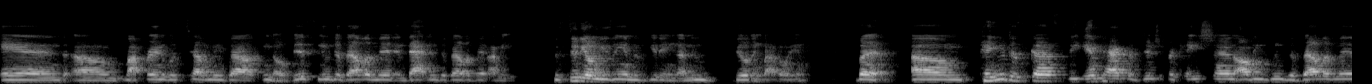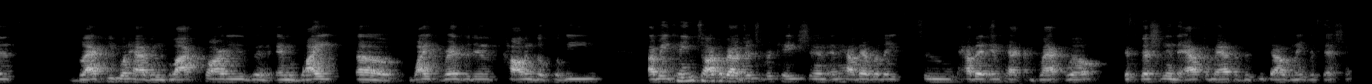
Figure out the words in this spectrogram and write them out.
and um, my friend was telling me about, you know, this new development and that new development. I mean, the Studio Museum is getting a new building, by the way. But um, can you discuss the impact of gentrification, all these new developments, Black people having block parties and, and white, uh, white residents calling the police? I mean, can you talk about gentrification and how that relates to how that impacts Black wealth, especially in the aftermath of the 2008 recession?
